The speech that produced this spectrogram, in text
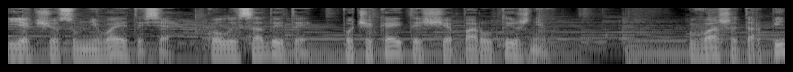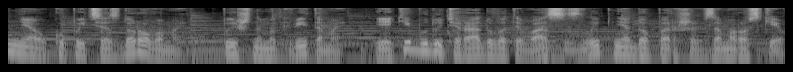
Якщо сумніваєтеся, коли садити, почекайте ще пару тижнів. Ваше терпіння окупиться здоровими, пишними квітами, які будуть радувати вас з липня до перших заморозків.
